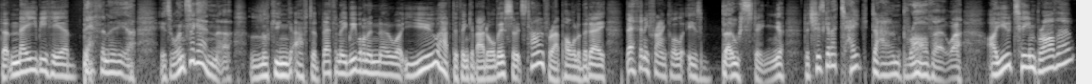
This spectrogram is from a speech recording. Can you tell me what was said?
that maybe here Bethenny is once again uh, looking after Bethenny. We want to know what you have to think about all this, so it's time for our poll of the day. Bethenny Frankel is boasting that she's going to take down Bravo. Uh, are you Team Bravo?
